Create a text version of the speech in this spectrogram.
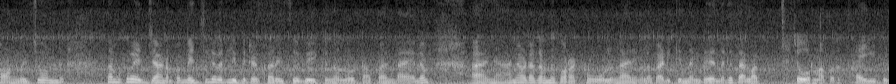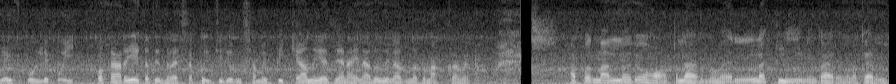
നോൺ വെജും ഉണ്ട്. നമുക്ക് വെജാണ് അപ്പം വെജിൽ അവർ ലിമിറ്റഡ് കറീസ് ഉപയോഗിക്കുന്നുള്ളൂ കേട്ടോ. അപ്പോൾ എന്തായാലും ഞാൻ കിടന്ന് കുറേ ട്രോളും കാര്യങ്ങളൊക്കെ അടിക്കുന്നുണ്ട്. എന്നിട്ട് തിളച്ച ചോറിനപ്പോൾ അത് കൈ ഇട്ട് കഴിച്ച് പൊള്ളിപ്പോയി. അപ്പോൾ കറിയൊക്കെ തിന്ന് വിശപ്പ് ഇച്ചിരി ഒന്ന് ശമിപ്പിക്കാമെന്ന് വിചാരിച്ച് ഞാൻ അതിനകത്ത് നിന്നൊക്കെ നക്കാൻ കേട്ടോ. അപ്പോൾ നല്ലൊരു ഹോട്ടലായിരുന്നു. നല്ല ക്ലീനും കാര്യങ്ങളൊക്കെ ആയിരുന്നു.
